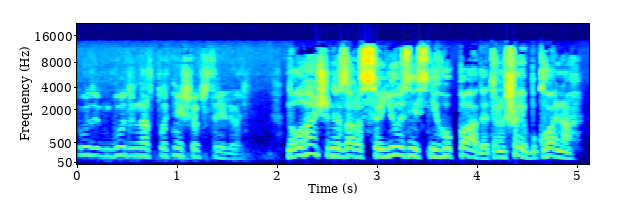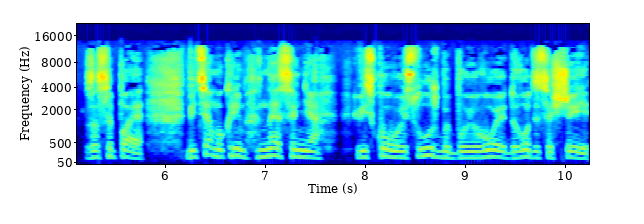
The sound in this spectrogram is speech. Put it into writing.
Буде, буде нас плотніше обстрілювати. На Луганщині зараз серйозні снігопади. Траншеї буквально засипає. Бійцям, окрім несення військової служби бойової, доводиться ще й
